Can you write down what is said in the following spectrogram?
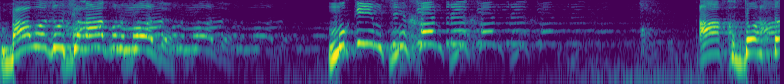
باوضو چلاکن مود۔ مقیم سن خاطر آخ دو تو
